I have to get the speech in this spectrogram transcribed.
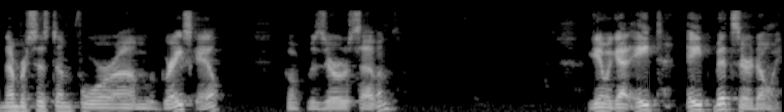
number system for um, grayscale, going from zero to seven. Again, we got eight eight bits there, don't we?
